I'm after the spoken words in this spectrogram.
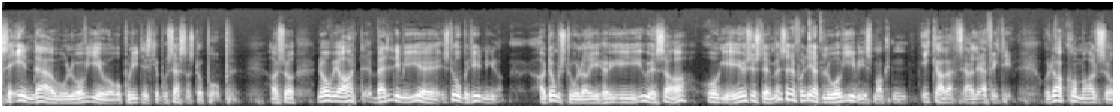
seg inn der hvor lovgiver og politiske prosesser stopper opp. Altså, Når vi har hatt veldig mye stor betydning av domstoler i, i USA og i EU-systemet, så er det fordi at lovgivningsmakten ikke har vært særlig effektiv. Og Da kommer altså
